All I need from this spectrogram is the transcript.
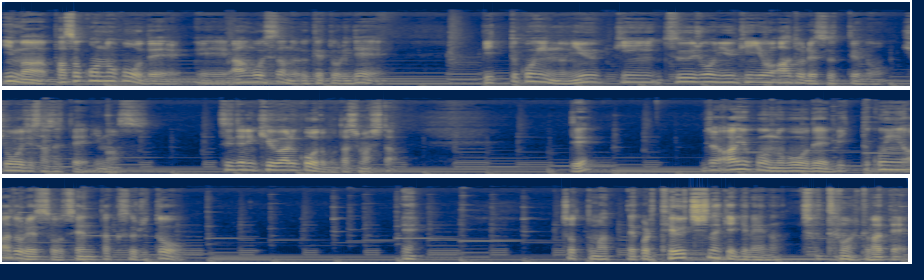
今、パソコンの方で、えー、暗号資産の受け取りで、ビットコインの入金、通常入金用アドレスっていうのを表示させています。ついでに QR コードも出しました。で、じゃあ iPhone の方でビットコインアドレスを選択すると、え、ちょっと待って、これ手打ちしなきゃいけないの？ちょっと待って待って。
